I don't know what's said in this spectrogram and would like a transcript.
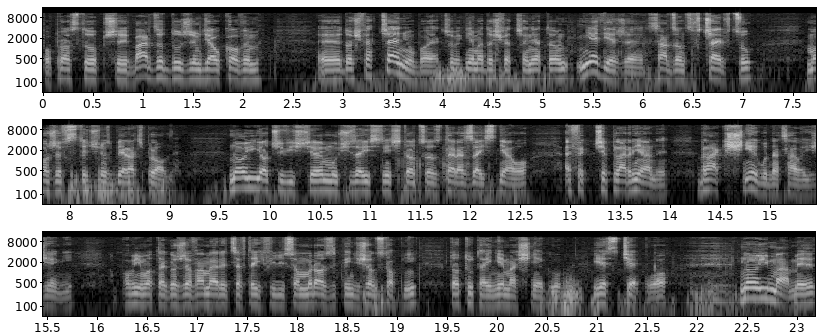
po prostu przy bardzo dużym działkowym e, doświadczeniu, bo jak człowiek nie ma doświadczenia, to nie wie, że sadząc w czerwcu może w styczniu zbierać plony. No i oczywiście musi zaistnieć to, co teraz zaistniało, efekt cieplarniany, brak śniegu na całej ziemi. Pomimo tego, że w Ameryce w tej chwili są mrozy 50 stopni, to tutaj nie ma śniegu, jest ciepło. No i mamy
